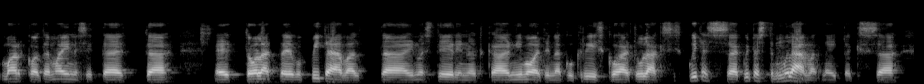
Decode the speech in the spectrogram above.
Marko, te mainisite, et, et olete juba pidevalt äh, investeerinud ka niimoodi, nagu kriis kohe tuleks, siis kuidas, kuidas te mõlemad näiteks äh,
